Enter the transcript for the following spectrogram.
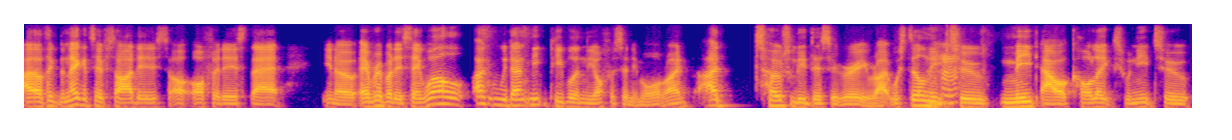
I think the negative side is of it is that you know everybody's saying, well, we don't need people in the office anymore, right? I totally disagree, right? We still need mm-hmm. to meet our colleagues. We need to,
